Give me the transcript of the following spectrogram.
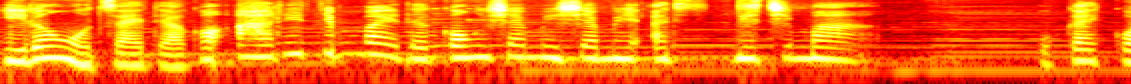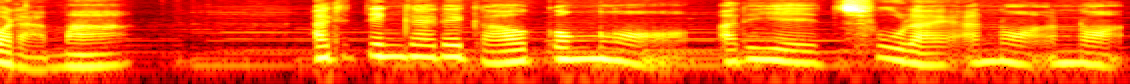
伊拢有在调讲啊，你顶摆的讲什么什么啊？你即马有改过来吗？啊，你顶摆咧甲我讲哦，啊，你的厝内安怎安怎啊？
